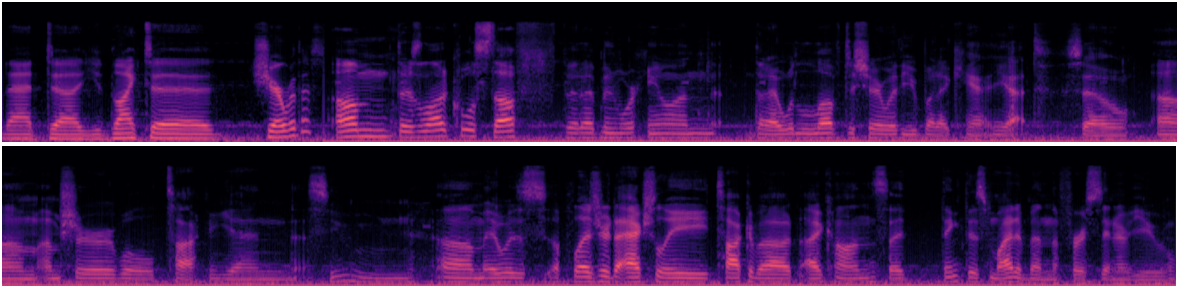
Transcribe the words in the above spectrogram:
that uh, you'd like to share with us? Um, there's a lot of cool stuff that I've been working on that I would love to share with you, but I can't yet. So um, I'm sure we'll talk again soon. Um, it was a pleasure to actually talk about icons. I think this might have been the first interview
